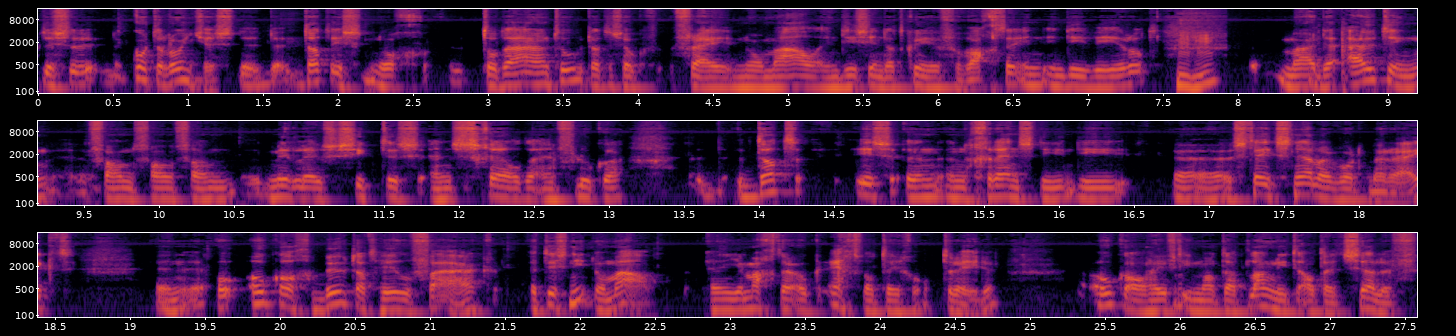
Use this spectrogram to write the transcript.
Dus de, de korte rondjes, de, de, dat is nog tot daar aan toe. Dat is ook vrij normaal in die zin, dat kun je verwachten in, in die wereld. Mm -hmm. Maar de uiting van, van, van middeleeuwse ziektes en schelden en vloeken, dat is een, een grens die, die uh, steeds sneller wordt bereikt. En ook al gebeurt dat heel vaak, het is niet normaal. En je mag daar ook echt wel tegen optreden. Ook al heeft iemand dat lang niet altijd zelf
